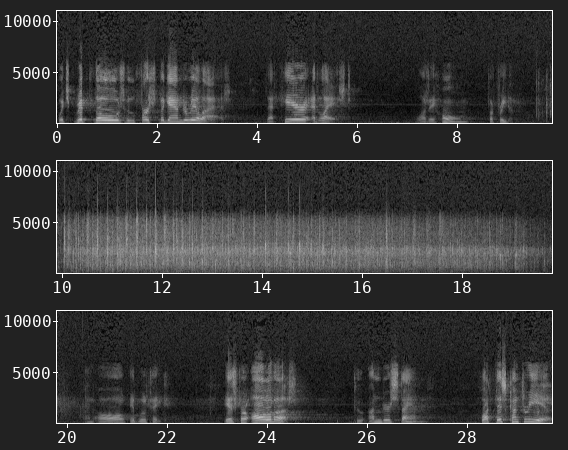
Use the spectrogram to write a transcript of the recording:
which gripped those who first began to realize that here at last was a home for freedom. And all it will take is for all of us to understand what this country is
